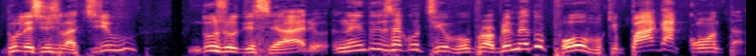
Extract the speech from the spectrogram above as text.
do legislativo, do judiciário, nem do executivo. O problema é do povo, que paga a conta.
